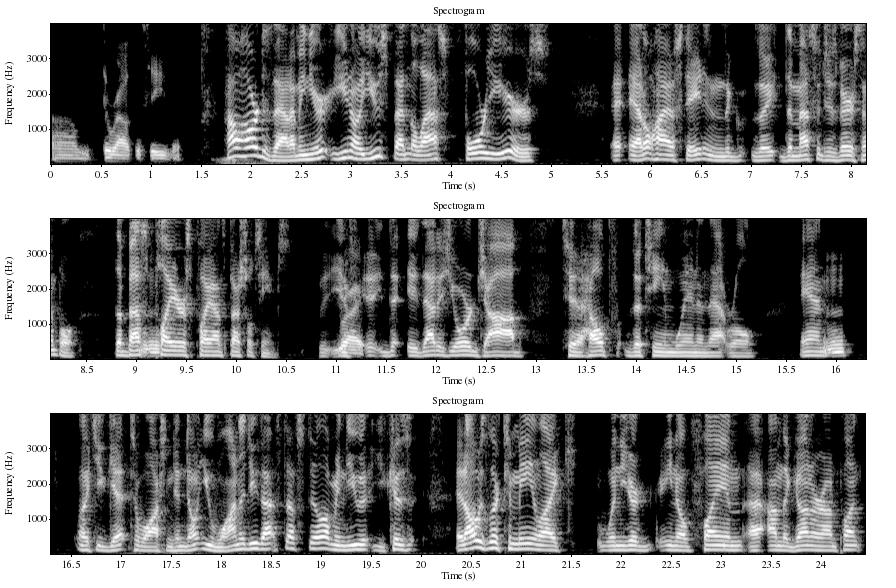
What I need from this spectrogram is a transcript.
um, throughout the season. How hard is that? I mean, you're you know you spend the last four years at Ohio State, and the the, the message is very simple: the best mm-hmm. players play on special teams. If, right. It, it, that is your job to help the team win in that role. And mm-hmm. like you get to Washington, don't you want to do that stuff still? I mean, you because it always looked to me like when you're you know playing uh, on the gunner on punt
